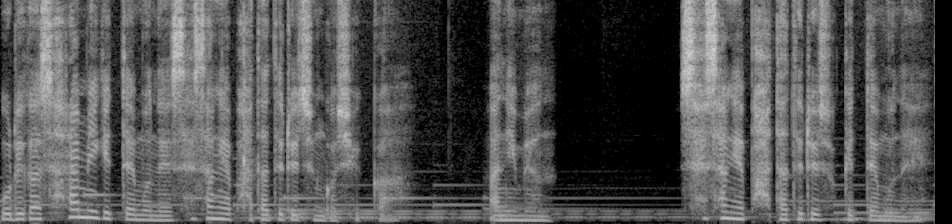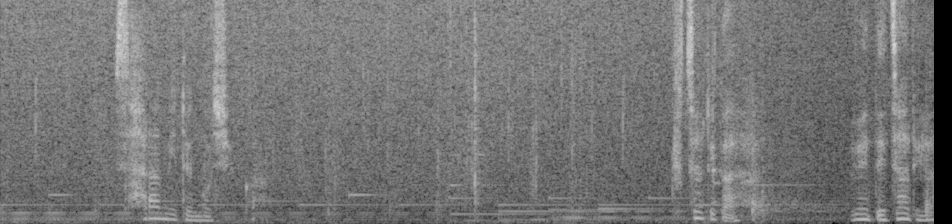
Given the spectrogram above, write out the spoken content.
우리가 사람이기 때문에 세상에 받아들여진 것일까? 아니면 세상에 받아들여졌기 때문에 사람이 된 것일까? 그 자리가 왜 내 자리야?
